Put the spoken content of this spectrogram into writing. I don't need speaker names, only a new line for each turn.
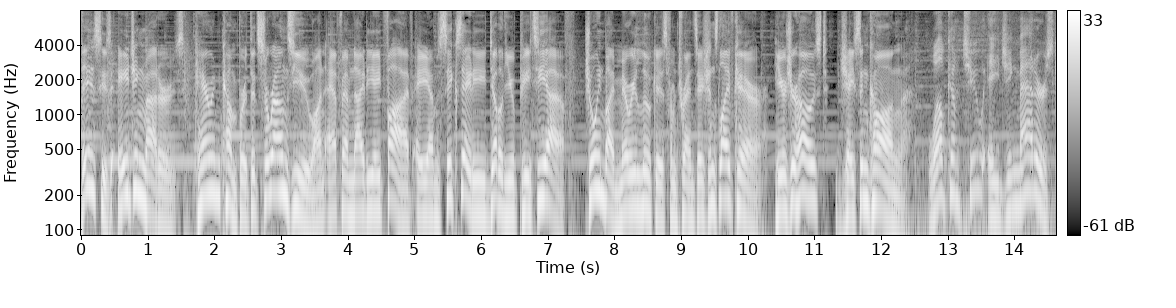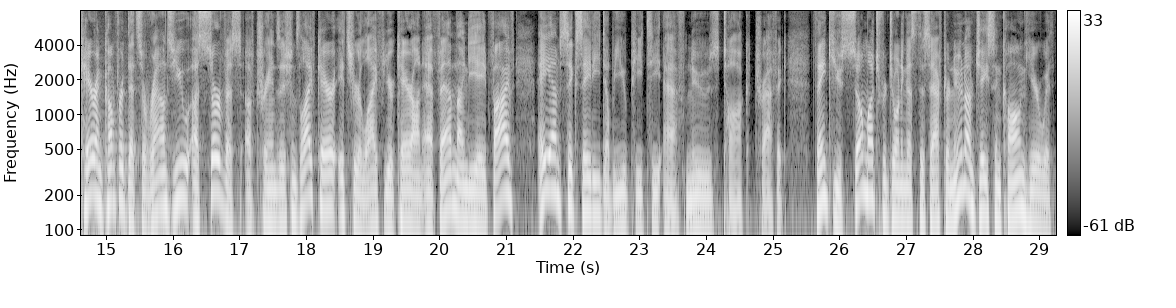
This is Aging Matters, care and comfort that surrounds you on FM 98.5 AM 680 WPTF. Joined by Mary Lucas from Transitions Life Care. Here's your host, Jason Kong.
Welcome to Aging Matters, care and comfort that surrounds you, a service of Transitions Life Care. It's your life, your care on FM 98.5, AM 680 WPTF, news, talk, traffic. Thank you so much for joining us this afternoon. I'm Jason Kong here with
